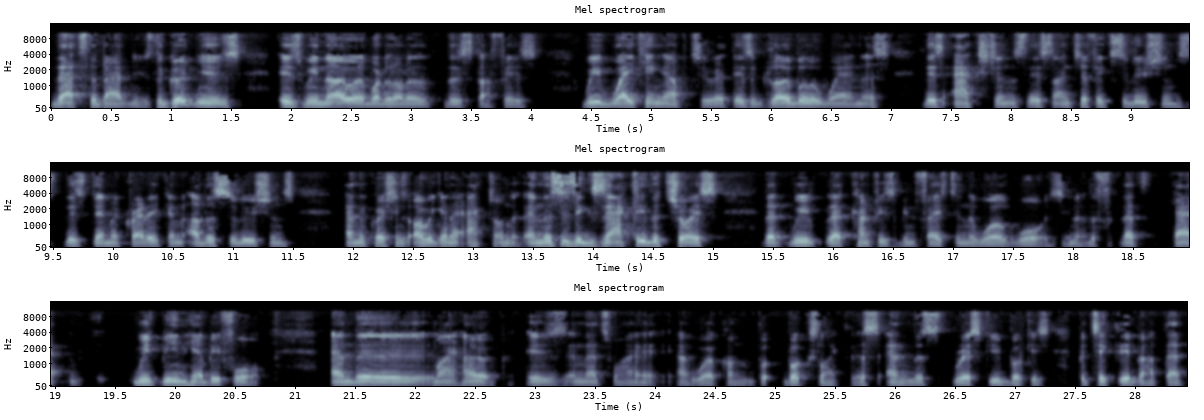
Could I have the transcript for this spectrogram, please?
that's the bad news. The good news is we know what a lot of this stuff is. We're waking up to it. There's a global awareness. There's actions. There's scientific solutions. There's democratic and other solutions. And the question is, are we going to act on it? And this is exactly the choice that we that countries have been faced in the world wars. You know, the, that that we've been here before. And the, my hope is, and that's why I work on books like this, and this rescue book is particularly about that.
